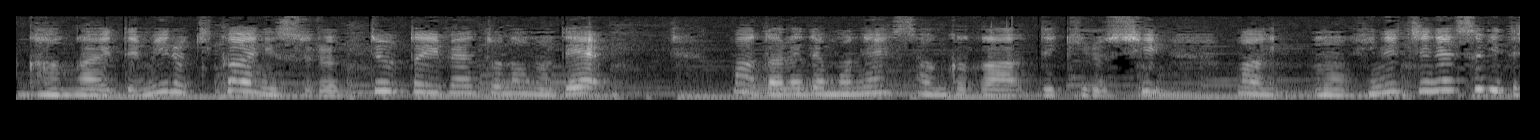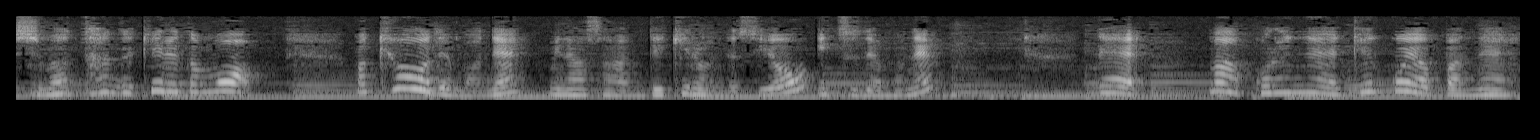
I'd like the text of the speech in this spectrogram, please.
考えてみる機会にするっていったイベントなのでまあ、誰でもね参加ができるし、まあ、もう日にちね過ぎてしまったんだけれども、まあ、今日でもね皆さんできるんですよ。いつでもね。でまあこれね結構やっぱね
